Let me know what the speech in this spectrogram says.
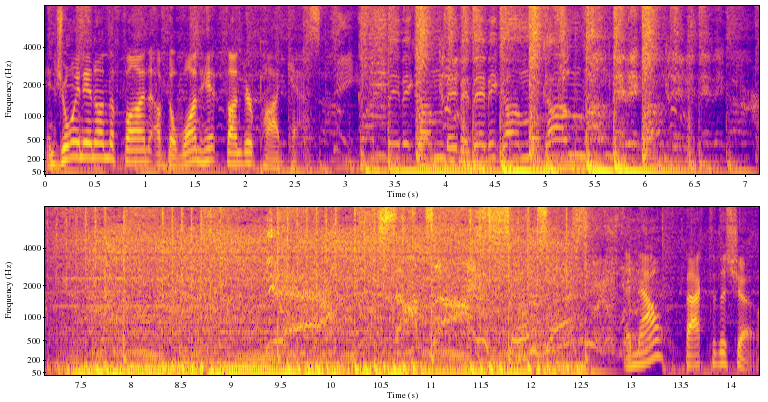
and join in on the fun of the One Hit Thunder podcast. Baby, baby, baby, come, come. Come, baby, come, baby, baby, come. And now, back to the show.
